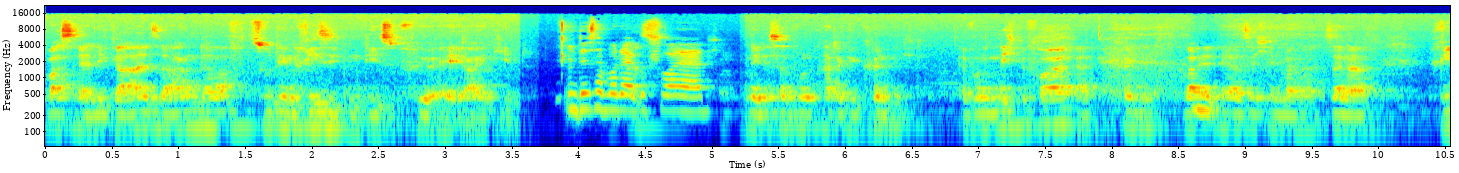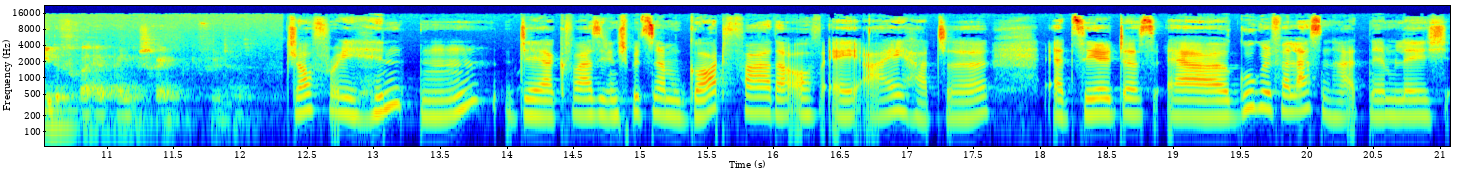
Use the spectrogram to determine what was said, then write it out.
was er legal sagen darf zu den Risiken, die es für AI gibt. Und deshalb wurde er das, gefeuert? Nee, deshalb wurde, hat er gekündigt. Er wurde nicht gefeuert, er hat gekündigt, weil er sich in meiner, seiner Redefreiheit eingeschränkt gefühlt hat. Geoffrey Hinton, der quasi den Spitznamen Godfather of AI hatte, erzählt, dass er Google verlassen hat, nämlich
